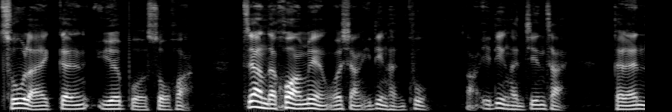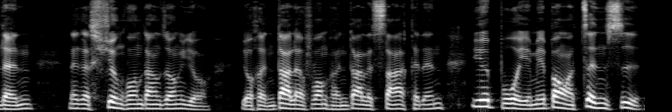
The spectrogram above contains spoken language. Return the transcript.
出来跟约伯说话。这样的画面，我想一定很酷啊，一定很精彩。可能人。那个旋风当中有有很大的风，很大的沙，可能约伯也没办法正视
